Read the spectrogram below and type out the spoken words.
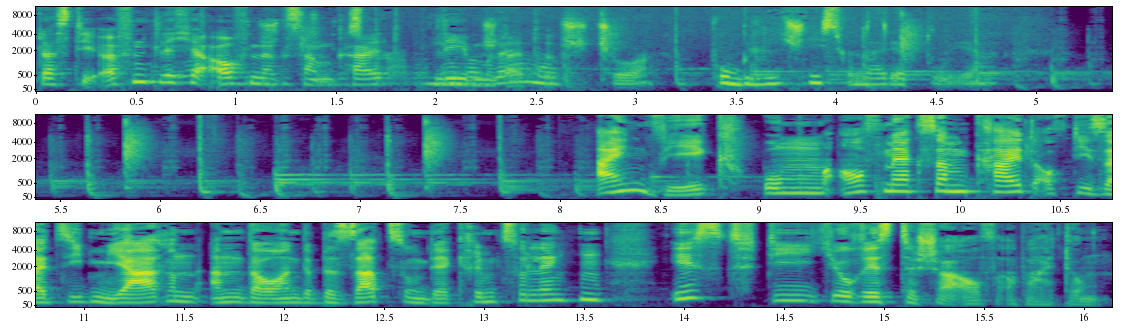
dass die öffentliche Aufmerksamkeit Leben rettet. Ein Weg, um Aufmerksamkeit auf die seit sieben Jahren andauernde Besatzung der Krim zu lenken, ist die juristische Aufarbeitung.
